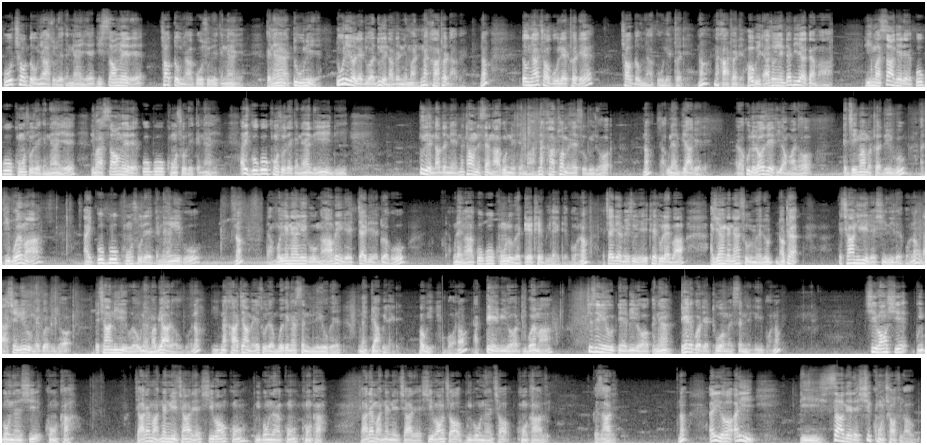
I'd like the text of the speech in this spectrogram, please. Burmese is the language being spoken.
963ညဆိုတဲ့ကဏ္ဍရဲ့ဒီစောင်းခဲ့တဲ့63ည9ဆိုတဲ့ကဏ္ဍရဲ့ကဏ္ဍကတူးနေတယ်တူးနေတော့လေသူကသူ့ရဲ့နောက်တစ်နှစ်မှာနှစ်ခါထွက်တာပဲနော်3ည69လည်းထွက်တယ် 6339လည်းထွက်တယ်နော်နှစ်ခါထွက်တယ်ဟုတ်ပြီဒါဆိုရင်တတိယကတ်မှာဒီမှာစခဲ့တဲ့99ခွန်းဆိုတဲ့ကဏ္ဍရဲ့ဒီမှာစောင်းခဲ့တဲ့99ခွန်းဆိုတဲ့ကဏ္ဍရဲ့အဲ့ဒီ99ခွန်းဆိုတဲ့ကဏ္ဍဒီဒီသူ့ရဲ့နောက်တစ်နေ့2025ခုနှစ်ထဲမှာနှစ်ခါထွက်မယ်ဆိုပြီးတော့နော်ဒါဥနိုင်ပြခဲ့တယ်အဲ့တော့အခုလောလောဆယ်အထိအောင်ကတော့တစ်ချိန်မှမထွက်သေးဘူးအဒီပွဲမှာအဲ့99ခွန်းဆိုတဲ့ကဏ္ဍလေးကိုနော်ဒါမွေးကဏ္ဍလေးကို၅ပြိတ်လေးကြိုက်တဲ့အတွက်ကို ဦးနဲ့ငါကိုကိုခုံးလိုပဲတဲထည့်ပေးလိုက်တယ်ပေါ့နော်အကြိုက်တဲ့မိတ်ဆွေတွေထည့်ထိုးလိုက်ပါအရန်ကနန်းဆိုပြီးမယ်လို့နောက်ထပ်တခြားနည်းတွေလည်းရှိသေးတယ်ပေါ့နော်ဒါအချိန်လေးကိုငဲကွက်ပြီးတော့တခြားနည်းတွေကိုတော့ဦးနဲ့မပြတော့ဘူးပေါ့နော်ဒီနှစ်ခါကြမယ်ဆိုတော့မွေးကနန်းစနစ်လေးကိုပဲဦးနဲ့ပြပေးလိုက်တယ်ဟုတ်ပြီပေါ့နော်ဒါတည့်ပြီးတော့ဒီဘွဲမှာဖြစ်စဉ်လေးကိုတည့်ပြီးတော့ကနန်းဒဲတစ်ကွက်တည်းထိုးရမယ်စနစ်လေးပေါ့နော်ရှီပေါင်းရှစ်ဝီပုံစံရှစ်ခွန်ခါဂျားထဲမှာနှစ်နှစ်ချားတယ်ရှီပေါင်းခွန်ဝီပုံစံခွန်ခွန်ခါဂျားထဲမှာနှစ်နှစ်ချားတယ်ရှီပေါင်း6ဝီပုံစံ6ခွန်ခါလို့ ကစားတယ်နော်အဲ့ဒီတော့အဲ့ဒီဒီစခဲ့တဲ့8ခွန်6ဆိုတာကို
